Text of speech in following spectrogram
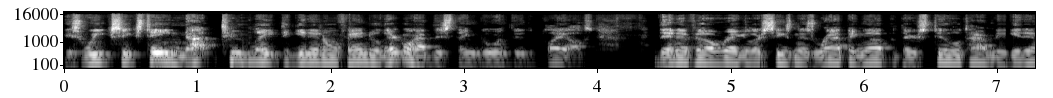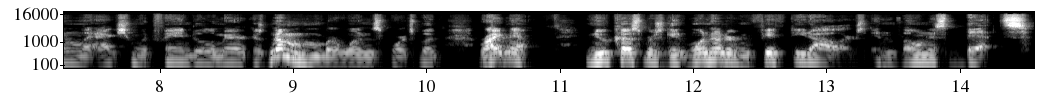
It's week 16, not too late to get in on FanDuel. They're going to have this thing going through the playoffs. The NFL regular season is wrapping up, but there's still time to get in on the action with FanDuel, America's number one sports book. Right now, new customers get $150 in bonus bets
